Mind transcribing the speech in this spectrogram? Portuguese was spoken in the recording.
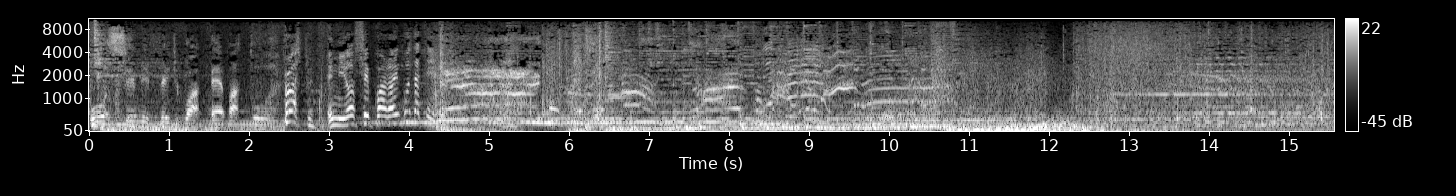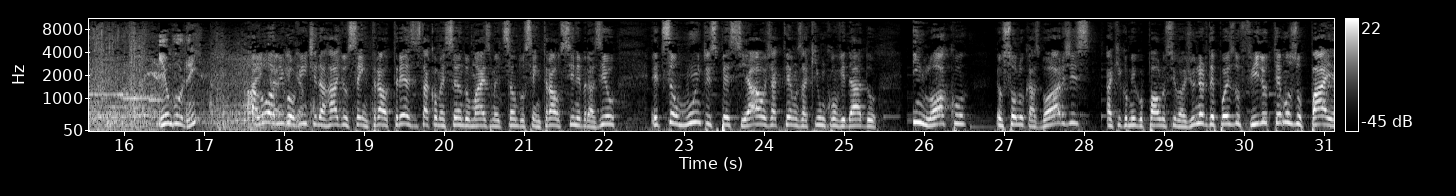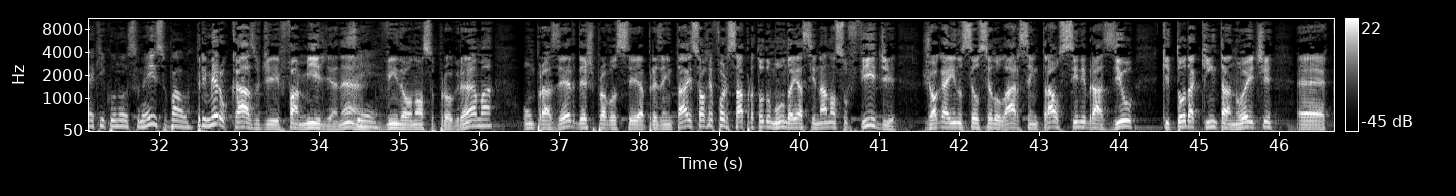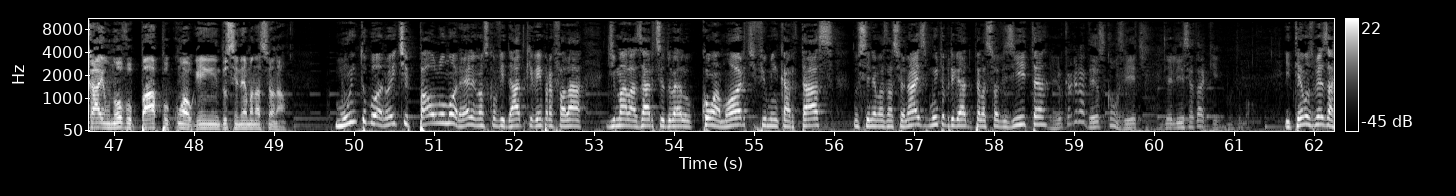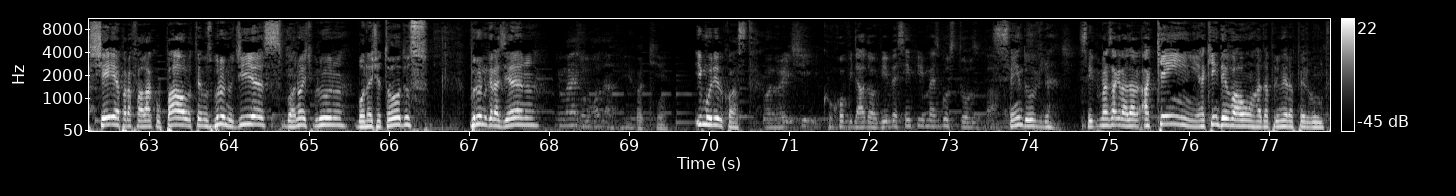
Você me fez de guapeba à toa. Próspero, é melhor separar enquanto há tempo. E um burrinho? Alô, amigo ouvinte da Rádio Central 13, está começando mais uma edição do Central Cine Brasil. Edição muito especial, já que temos aqui um convidado in loco. Eu sou Lucas Borges, aqui comigo Paulo Silva Júnior. Depois do filho, temos o pai aqui conosco, não é isso, Paulo? Primeiro caso de família, né? Sim. Vindo ao nosso programa. Um prazer, deixo para você apresentar e só reforçar para todo mundo aí assinar nosso feed. Joga aí no seu celular Central Cine Brasil, que toda quinta noite é, cai um novo papo com alguém do cinema nacional. Muito boa noite, Paulo Morelli, nosso convidado que vem para falar de Malas Artes e o Duelo com a Morte, filme em cartaz nos cinemas nacionais. Muito obrigado pela sua visita. Eu que agradeço o convite. Delícia estar aqui. Muito bom. E temos mesa cheia para falar com o Paulo. Temos Bruno Dias. Boa noite, Bruno. Boa noite a todos. Bruno Graziano E mais um Roda Viva aqui. e Murilo Costa. Boa noite. Com o convidado ao vivo é sempre mais gostoso. Pá. Sem dúvida. Sempre mais agradável. A quem, a quem devo a honra da primeira pergunta?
